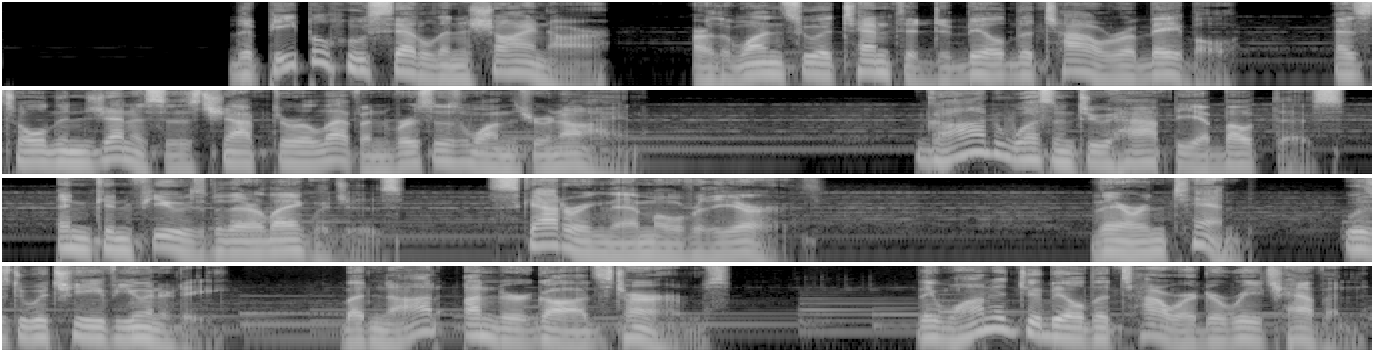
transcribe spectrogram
The people who settled in Shinar are the ones who attempted to build the Tower of Babel, as told in Genesis chapter 11 verses 1 through 9. God wasn't too happy about this and confused their languages, scattering them over the earth. Their intent was to achieve unity, but not under God's terms. They wanted to build a tower to reach heaven,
